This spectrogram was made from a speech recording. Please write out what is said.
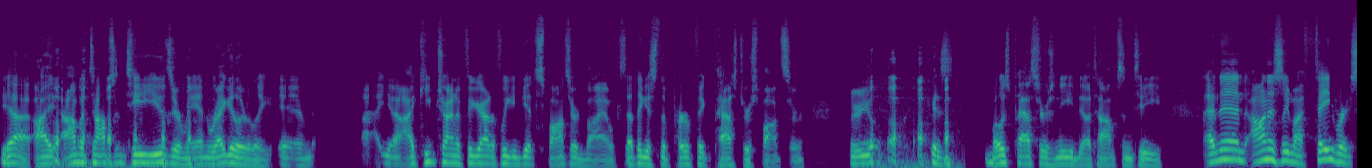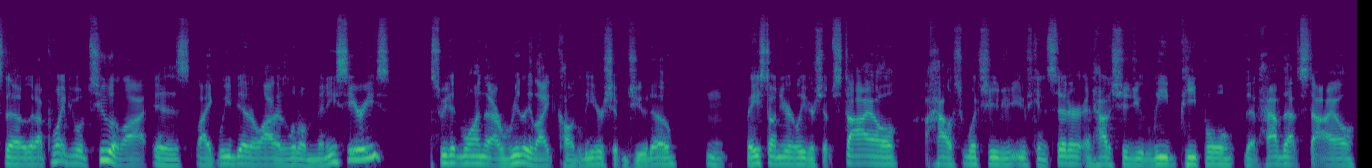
yeah, I, I'm a Thompson Tee user, man, regularly. And uh, you know, I keep trying to figure out if we could get sponsored by them because I think it's the perfect pastor sponsor. There you go. Because most pastors need a Thompson Tee. And then, honestly, my favorites though that I point people to a lot is like we did a lot of little mini series. So we did one that I really liked called Leadership Judo, mm. based on your leadership style, how what you you consider, and how should you lead people that have that style.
